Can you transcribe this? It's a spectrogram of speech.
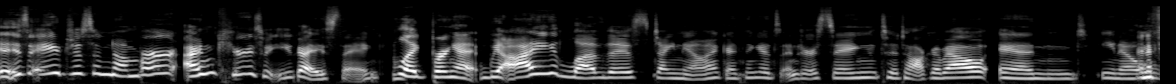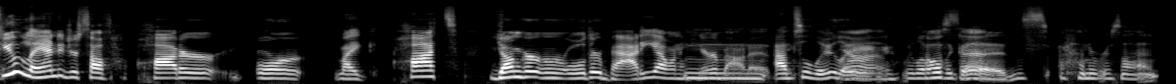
is age just a number? I'm curious what you guys think. Like, bring it. We I love this dynamic. I think it's interesting to talk about, and you know, and if you landed yourself hotter or like hot, younger or older baddie, I want to hear about Mm, it. Like, Absolutely. yeah, we love all the in. goods. 100%.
